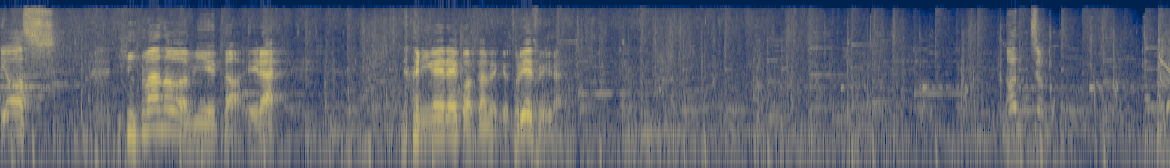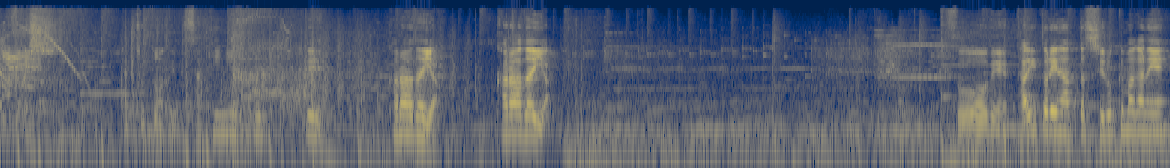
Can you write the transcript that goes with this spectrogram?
よし。今のは見えた。偉い。何が偉いか分かんないけどとりあえず偉い。あっちょっと。よし。ちょっと待って。先に取ってカラーダイヤ。カラーダイヤ。そうね。タイトルになった白クマがね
